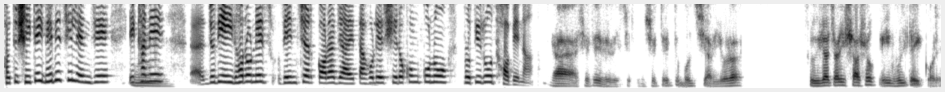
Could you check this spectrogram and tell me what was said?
হয়তো সেটাই ভেবেছিলেন যে এখানে যদি এই ধরনের ভেঞ্চার করা যায় তাহলে সেরকম কোনো প্রতিরোধ হবে না। হ্যাঁ সেটাই ভেবেছিলাম সেটাই তো বলছি আমি। ওরা স্বৈরাচারী শাসক এই ভুলটাই করে।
